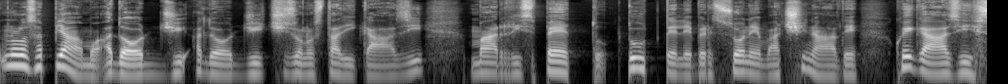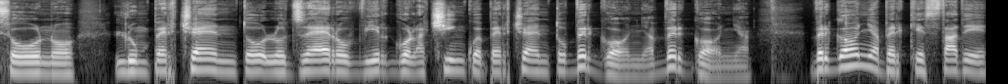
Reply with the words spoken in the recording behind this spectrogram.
non lo, sappiamo ad oggi, ad oggi ci sono stati casi, ma rispetto a tutte le persone vaccinate, quei casi sono l'1%, lo 0,5%, vergogna, vergogna. Vergogna perché state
